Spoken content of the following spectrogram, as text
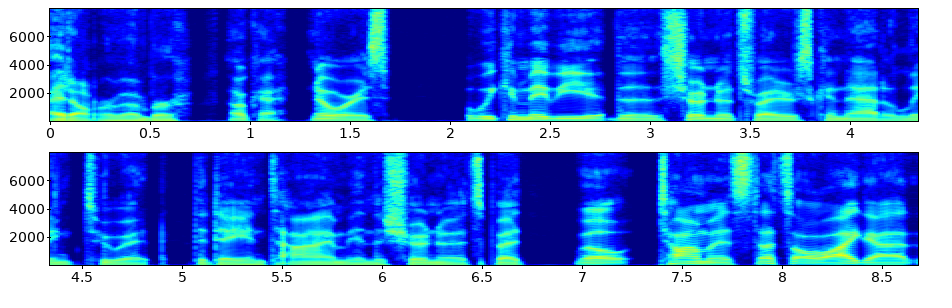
I don't remember. Okay. No worries. We can maybe, uh, the show notes writers can add a link to it, the day and time in the show notes. But well, Thomas, that's all I got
